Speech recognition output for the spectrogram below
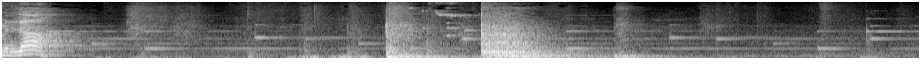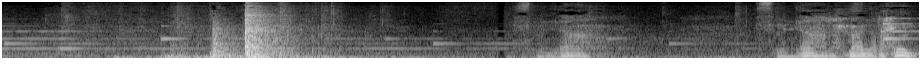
بسم الله. بسم الله. بسم الله الرحمن الرحيم.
